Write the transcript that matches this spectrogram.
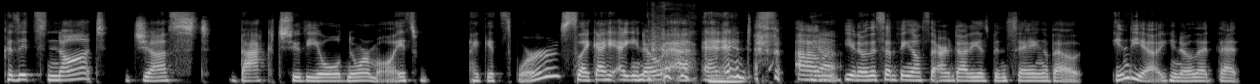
because it's not just back to the old normal. It's like it's worse. Like i, I you know and, and um, yeah. you know there's something else that arundhati has been saying about india you know that that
